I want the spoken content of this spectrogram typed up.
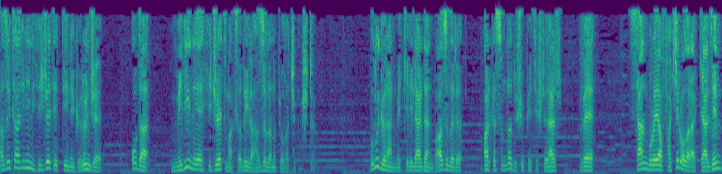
Hazreti Ali'nin hicret ettiğini görünce o da Medine'ye hicret maksadıyla hazırlanıp yola çıkmıştı. Bunu gören Mekkelilerden bazıları arkasında düşüp yetiştiler ve sen buraya fakir olarak geldin,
